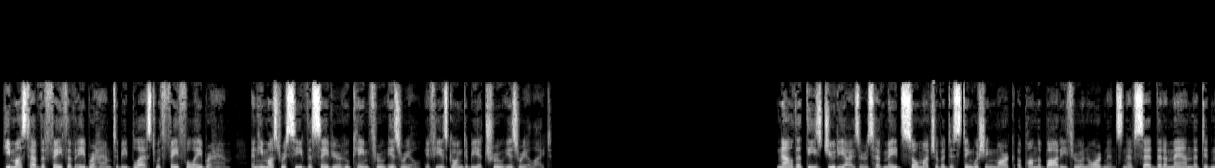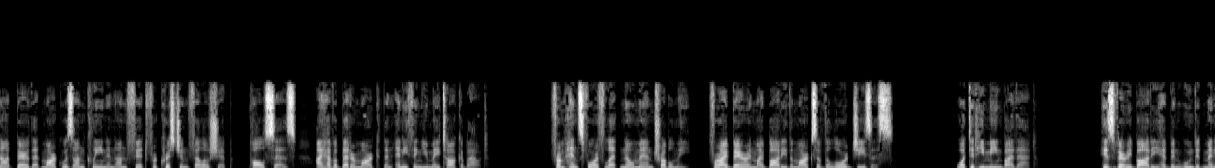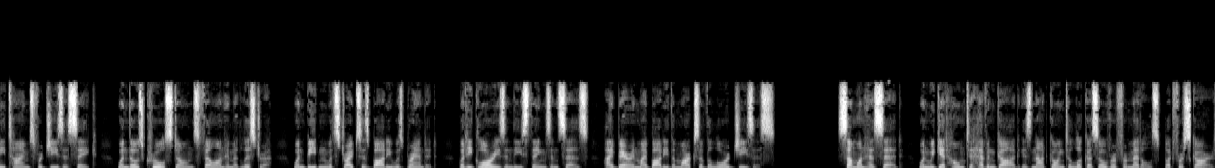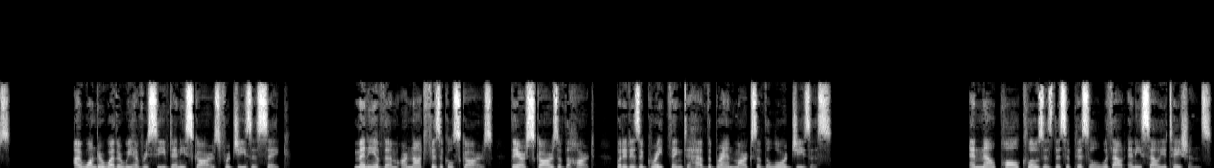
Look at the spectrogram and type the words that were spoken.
He must have the faith of Abraham to be blessed with faithful Abraham, and he must receive the Savior who came through Israel if he is going to be a true Israelite. Now that these Judaizers have made so much of a distinguishing mark upon the body through an ordinance and have said that a man that did not bear that mark was unclean and unfit for Christian fellowship, Paul says, I have a better mark than anything you may talk about. From henceforth let no man trouble me, for I bear in my body the marks of the Lord Jesus. What did he mean by that? His very body had been wounded many times for Jesus' sake, when those cruel stones fell on him at Lystra, when beaten with stripes his body was branded, but he glories in these things and says, I bear in my body the marks of the Lord Jesus. Someone has said, when we get home to heaven God is not going to look us over for medals but for scars. I wonder whether we have received any scars for Jesus' sake. Many of them are not physical scars, they are scars of the heart, but it is a great thing to have the brand marks of the Lord Jesus. And now Paul closes this epistle without any salutations.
